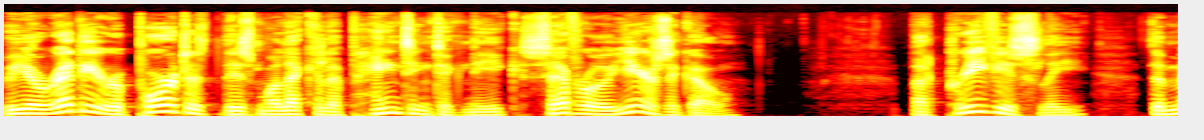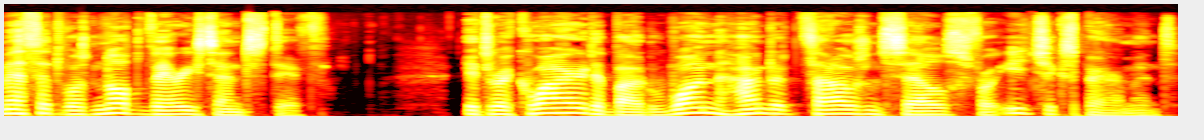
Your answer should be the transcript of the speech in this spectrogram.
we already reported this molecular painting technique several years ago, but previously the method was not very sensitive. It required about 100,000 cells for each experiment.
